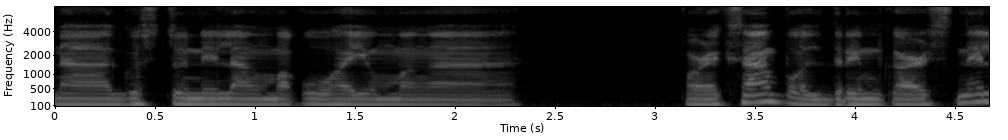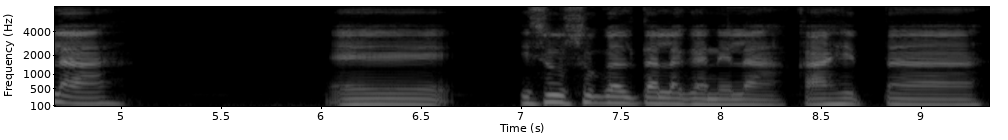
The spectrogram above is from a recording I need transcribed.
na gusto nilang makuha yung mga for example, dream cars nila eh isusugal talaga nila kahit na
